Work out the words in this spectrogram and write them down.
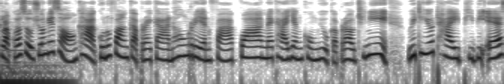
กลับเข้าสู่ช่วงที่ 2 ค่ะ คุณผู้ฟังกับรายการห้องเรียนฟ้ากว้างนะคะ ยังคงอยู่กับเราที่นี่ วิทยุไทย PBS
